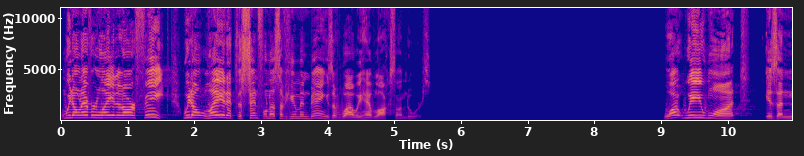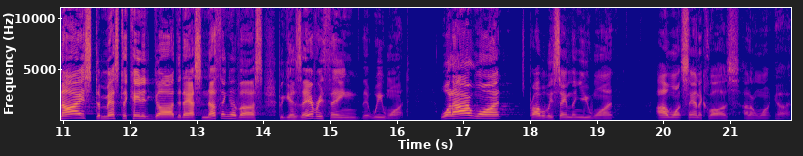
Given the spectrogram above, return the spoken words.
We don't ever lay it at our feet. We don't lay it at the sinfulness of human beings of why we have locks on doors. What we want is a nice, domesticated God that asks nothing of us because everything that we want. What I want is probably the same thing you want. I want Santa Claus, I don't want God.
